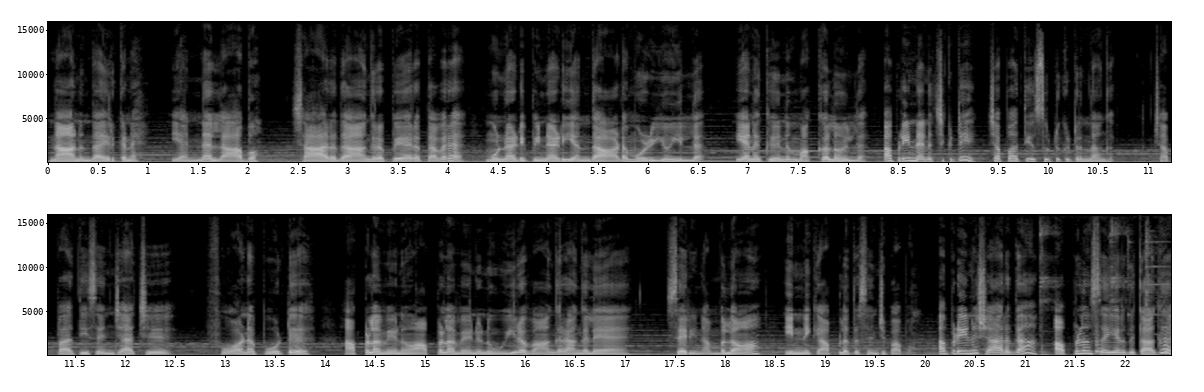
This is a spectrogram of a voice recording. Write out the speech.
நானும் தான் இருக்கனே. என்ன லாபம்? சாரதாங்கிற பேரை தவிர முன்னாடி பின்னாடி எந்த அடமொழியும் இல்ல. எனக்குன்னு மக்களும் இல்ல. அப்படின்னு நினைச்சுக்கிட்டே சப்பாத்திய சுட்டுக்கிட்டு இருந்தாங்க. சப்பாத்தி செஞ்சாச்சு. போனை போட்டு அப்பளம் வேணும் அப்பளம் வேணும்னு உயிரை வாங்குறாங்களே. சரி நம்மளும் இன்னைக்கு அப்பளத்தை செஞ்சு பார்ப்போம். அப்படின்னு சாரதா அப்பளம் செய்யறதுக்காக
